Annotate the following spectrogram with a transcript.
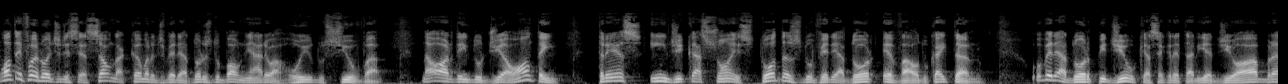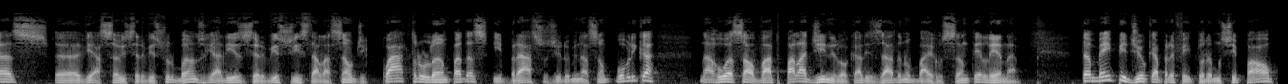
Ontem foi noite de sessão da Câmara de Vereadores do Balneário Arroio do Silva. Na ordem do dia ontem, três indicações, todas do vereador Evaldo Caetano. O vereador pediu que a Secretaria de Obras, eh, Aviação e Serviços Urbanos realize serviço de instalação de quatro lâmpadas e braços de iluminação pública na rua Salvato Paladini, localizada no bairro Santa Helena. Também pediu que a Prefeitura Municipal,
